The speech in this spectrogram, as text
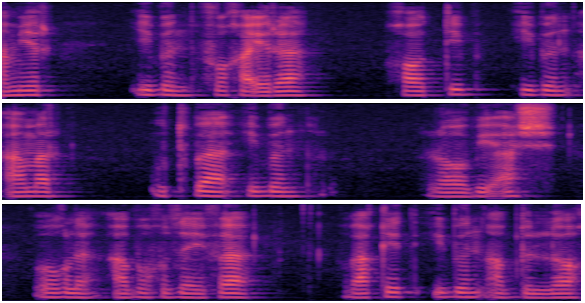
amir ibn fuhayra xotib ibn amr utba ibn robiash o'g'li abu huzayfa vaqid ibn abdulloh.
